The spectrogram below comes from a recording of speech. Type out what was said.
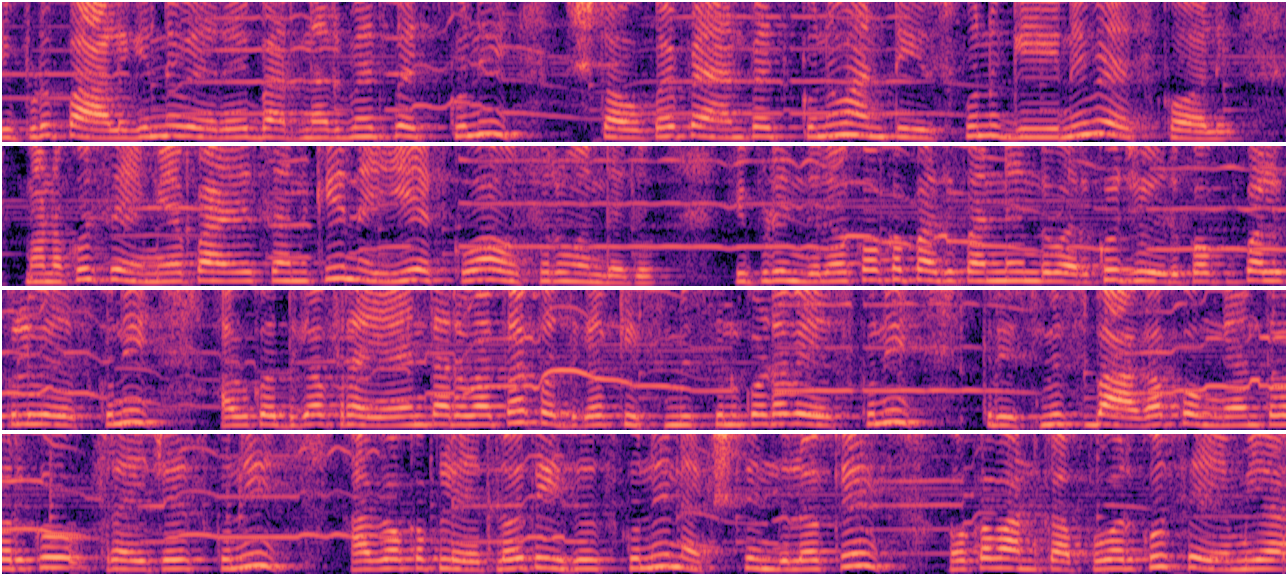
ఇప్పుడు పాల గిన్నె వేరే బర్నర్ మీద పెట్టుకుని స్టవ్ పై ప్యాన్ పెట్టుకుని వన్ టీ స్పూన్ గీని వేసుకోవాలి. మనకు సేమియా పాయసానికి నెయ్యి ఎక్కువ అవసరం ఉండదు. ఇప్పుడు ఇందులోకి ఒక పది పన్నెండు వరకు జీడిపప్పు పలుకులు వేసుకుని అవి కొద్దిగా ఫ్రై అయిన తర్వాత కొద్దిగా కిస్మిస్ని కూడా వేసుకుని కిస్మిస్ బాగా పొంగేంత వరకు ఫ్రై చేసుకుని అవి ఒక ప్లేట్లో తీసేసుకుని నెక్స్ట్ ఇందులోకి ఒక వన్ కప్ వరకు సేమియా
